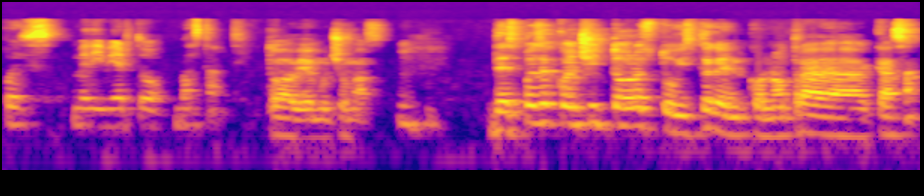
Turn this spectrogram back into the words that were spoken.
pues me divierto bastante. Todavía mucho más. Después de Conchitoro, ¿estuviste con otra casa?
